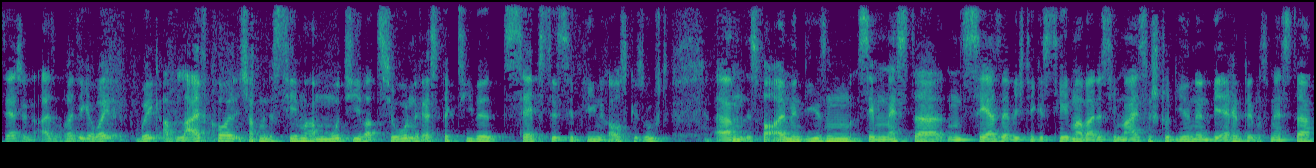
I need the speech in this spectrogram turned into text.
Sehr schön. Also heutiger Wake Up Live Call. Ich habe mir das Thema Motivation respektive Selbstdisziplin rausgesucht. Ähm, ist vor allem in diesem Semester ein sehr, sehr wichtiges Thema, weil das die meisten Studierenden während dem Semester,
